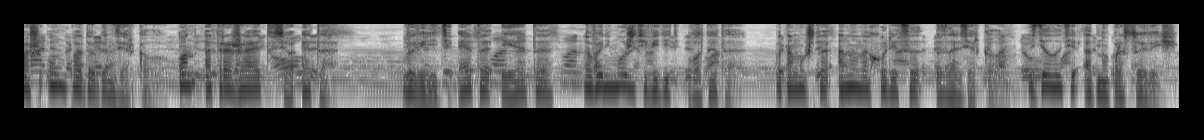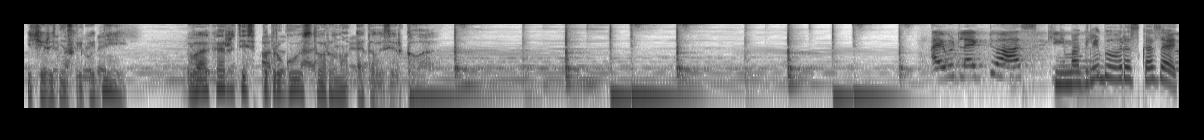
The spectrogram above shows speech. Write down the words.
Ваш ум подобен зеркалу. Он отражает все это. Вы видите это и это, но вы не можете видеть вот это, потому что оно находится за зеркалом. Сделайте одну простую вещь, и через несколько дней вы окажетесь по другую сторону этого зеркала. Не могли бы вы рассказать,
